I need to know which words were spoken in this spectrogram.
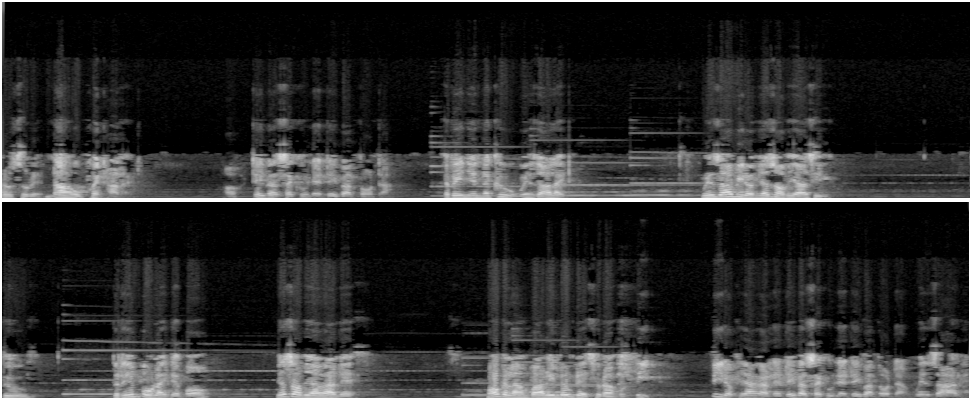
လို့ဆိုတဲ့နားကိုဖွင့်ထားလိုက် တယ်ဟောဒိဗ္ဗစက္ခုနဲ့ဒိဗ္ဗသောတာအဘိညာဉ်နှစ်ခုဝင်စားလိုက်တယ်ဝင်စားပြီးတော့မြတ်စွာဘုရားစီသူတရင်ပို့လိုက်တယ်ပေါ့မြတ်စွာဘုရားကလည်းမောကလံဘာတွေလုပ်တယ်ဆိုတာကိုသိသိတော့ဘုရားကလည်းဒိဗ္ဗစက္ခုနဲ့ဒိဗ္ဗသောတာဝင်စားတယ်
